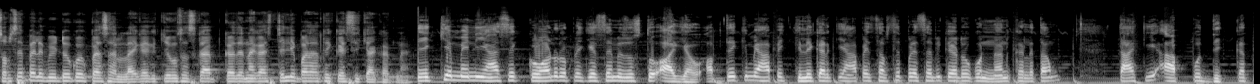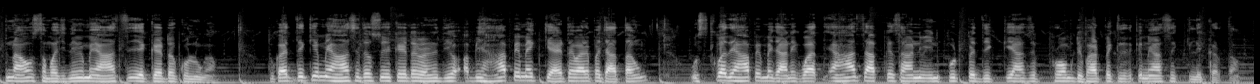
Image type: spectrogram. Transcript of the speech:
सबसे पहले वीडियो को एक पैसा लाइक करके चैनल को सब्सक्राइब कर देना गाइस चलिए बताते हैं कैसे क्या करना है। देखिए, मैंने यहाँ से क्रोनोर एप्लीकेशन में दोस्तों आ गया हूँ। अब देखिए, मैं यहाँ पे क्लिक करके यहाँ पे सबसे पहले सभी कैरेक्टर को नन कर लेता हूँ, ताकि आपको दिक्कत ना हो समझने में मैं यहाँ से एक कैरेक्टर को लूँगा। तो कहते देखिए, मैं यहाँ से दोस्तों एक कैरेक्टर रहने दिया अब यहाँ पर मैं कैरेक्टर वाले पर जाता हूँ। उसके बाद यहाँ पे मैं जाने के बाद यहाँ से आपके सामने इनपुट पे दिख के यहाँ से फॉर्म डिवाइड पे क्लिक करके मैं यहाँ से क्लिक करता हूँ।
